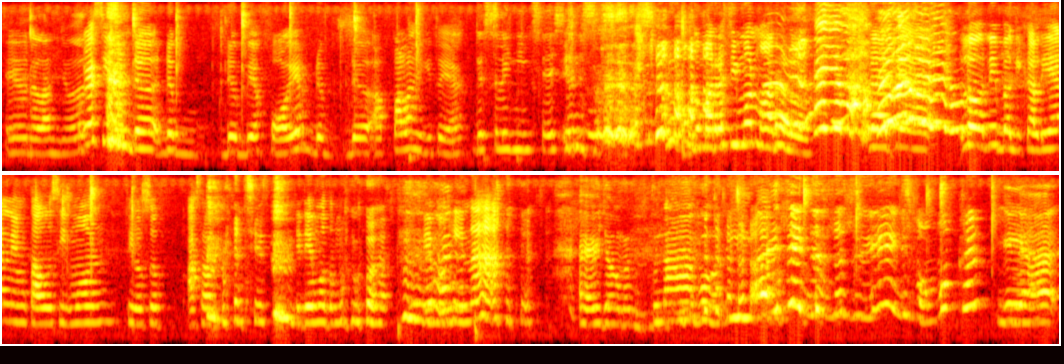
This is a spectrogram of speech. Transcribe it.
Ya udah lanjut. pokoknya Simon de de de Beauvoir de de apalah gitu ya The Slinging Session. lu penggemarnya Simon marah lo Gak ada lo nih bagi kalian yang tahu Simon filsuf asal Prancis jadi dia mau temen gua dia menghina Eh jangan main gitu nah, gue ngerti. ah itu ini di SpongeBob kan Iya,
